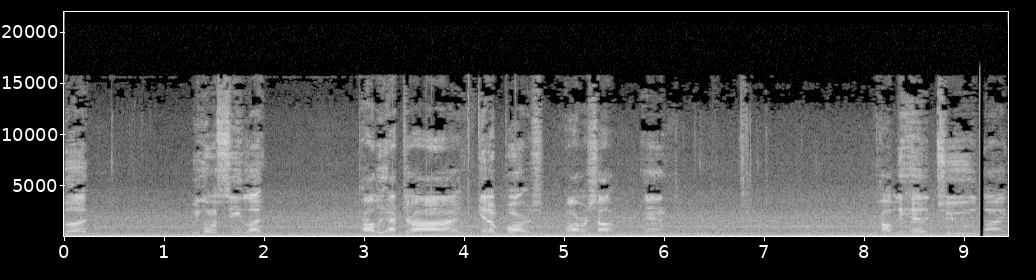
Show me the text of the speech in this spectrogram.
But we gonna see like probably after I get a bar barbershop in, probably headed to like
